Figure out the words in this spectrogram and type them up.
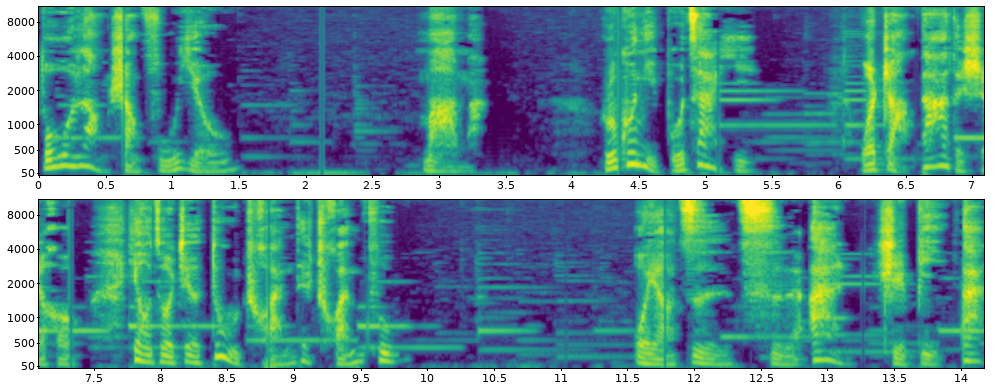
波浪上浮游。妈妈，如果你不在意，我长大的时候要做这渡船的船夫。我要自此岸至彼岸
